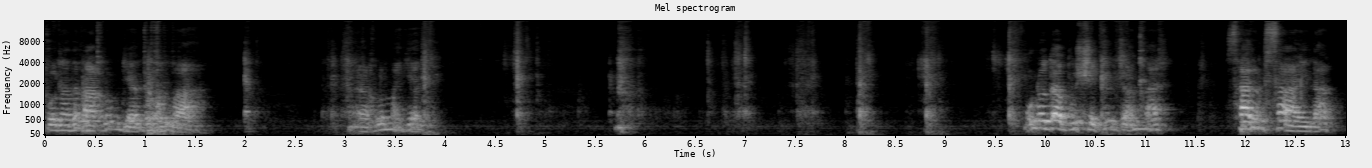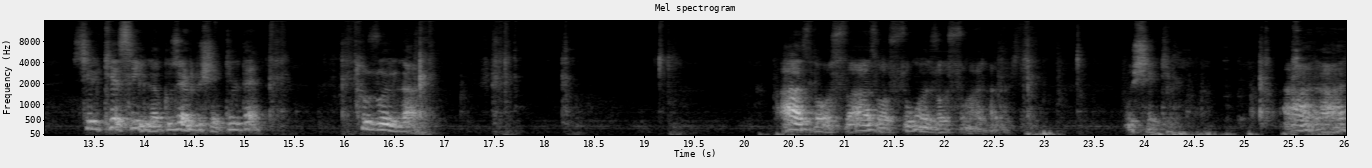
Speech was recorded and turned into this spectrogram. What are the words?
Sonradan aklım geldi vallahi. Aklıma geldi. Bunu da bu şekil canlar. Sarımsağıyla, sirkesiyle güzel bir şekilde tuzuyla az da olsa az olsun öz olsun arkadaşlar. Bu şekil. Ağır ağır.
